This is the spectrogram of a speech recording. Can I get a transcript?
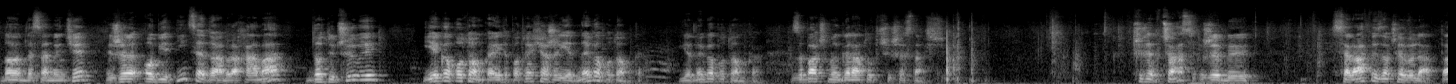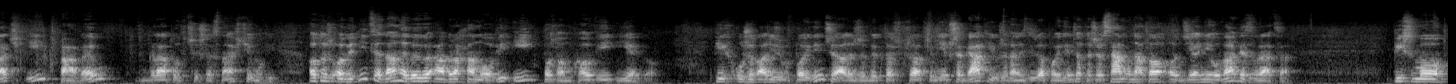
w Nowym Testamencie, że obietnice do Abrahama dotyczyły jego potomka. I to podkreśla, że jednego potomka. Jednego potomka. Zobaczmy Galatów 3,16. Przyszedł czas, żeby serafy zaczęły latać i Paweł, Galatów 3,16 mówi Otóż obietnice dane były Abrahamowi i potomkowi jego. Ich używali liczby pojedyncze, ale żeby ktoś przypadkiem nie przegapił, że tam jest liczba pojedyncza, to że sam na to oddzielnie uwagę zwraca. Pismo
